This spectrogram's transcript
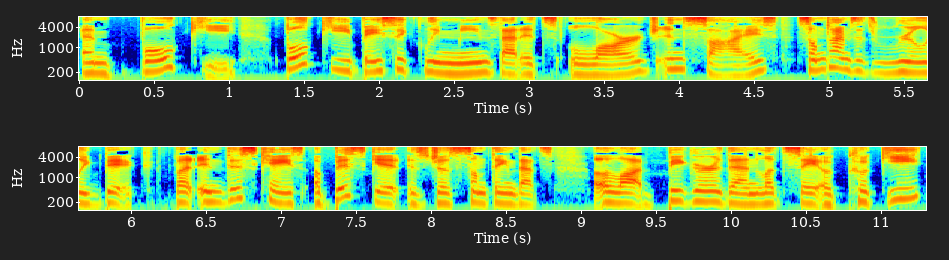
and bulky. Bulky basically means that it's large in size. Sometimes it's really big. But in this case, a biscuit is just something that's a lot bigger than, let's say, a cookie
